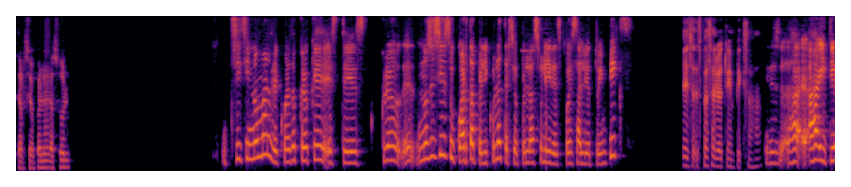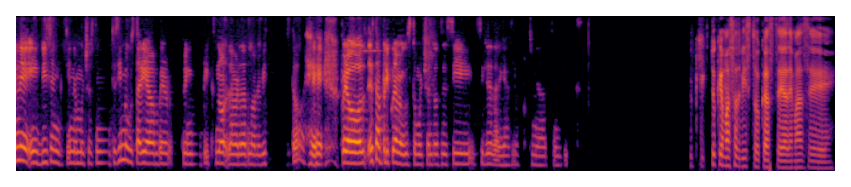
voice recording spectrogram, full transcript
Terciopelo azul. Sí, si no mal recuerdo, creo que este es, creo, eh, no sé si es su cuarta película, Terciopelo azul, y después salió Twin Peaks después salió Twin Peaks, ajá. Ah, y tiene, y dicen que tiene muchos Sí me gustaría ver Twin Peaks, no, la verdad no lo he visto, pero esta película me gustó mucho, entonces sí, sí le daría la oportunidad a Twin Peaks. ¿Tú qué más has visto, Caste, además de...?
